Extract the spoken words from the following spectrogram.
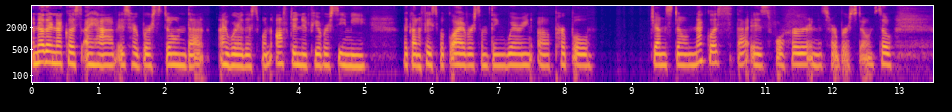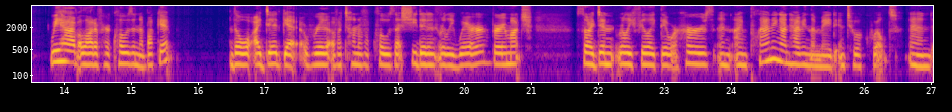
another necklace I have is her birthstone that I wear this one often. If you ever see me like on a Facebook Live or something wearing a purple gemstone necklace, that is for her and it's her birthstone. So we have a lot of her clothes in a bucket. Though I did get rid of a ton of clothes that she didn't really wear very much so I didn't really feel like they were hers. And I'm planning on having them made into a quilt. And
